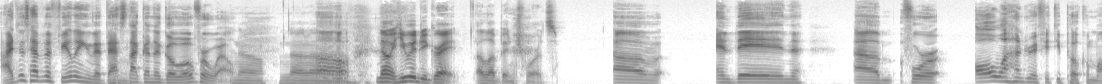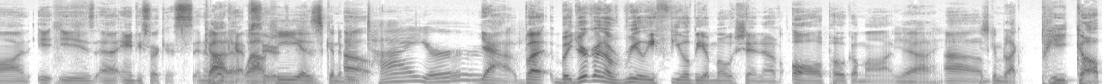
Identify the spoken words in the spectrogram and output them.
I just have a feeling that that's not going to go over well. No, no, no, Oh. no. No, he would be great. I love Ben Schwartz. Um, and then um, for all 150 Pokemon, it is uh, Andy Serkis in a Got it. Wow, suit. he is going to be Oh. tired. yeah, but but you're gonna really feel the emotion of all Pokemon. Yeah. Um, He's going to be like, Pika,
